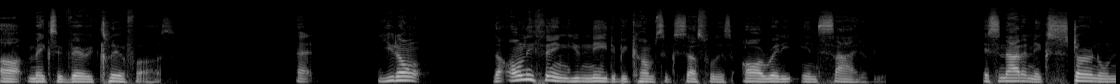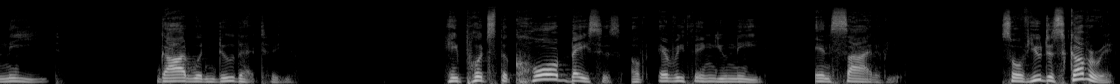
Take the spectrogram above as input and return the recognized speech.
uh, makes it very clear for us that you don't, the only thing you need to become successful is already inside of you. It's not an external need. God wouldn't do that to you. He puts the core basis of everything you need inside of you. So if you discover it,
